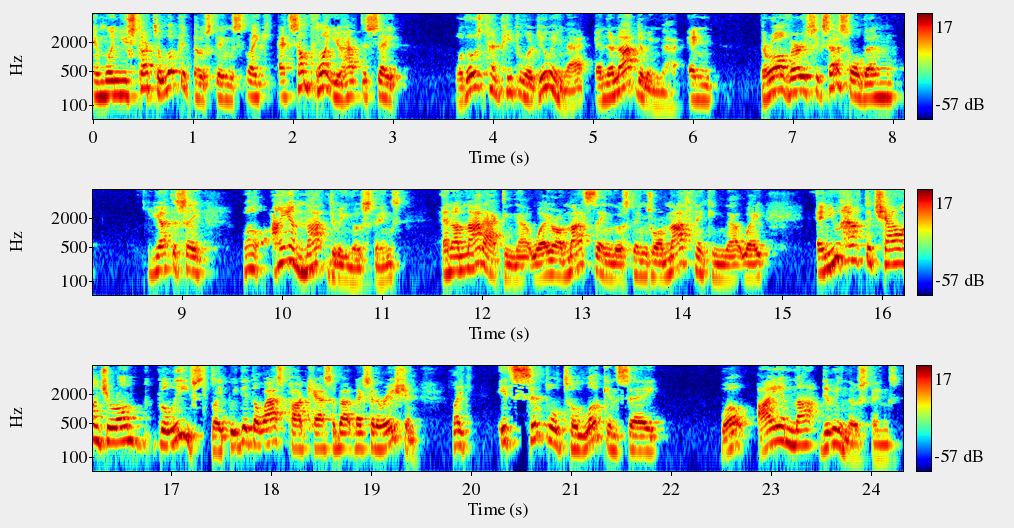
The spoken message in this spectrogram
And when you start to look at those things, like at some point you have to say, well, those 10 people are doing that and they're not doing that. And they're all very successful. Then you have to say, well, I am not doing those things and I'm not acting that way, or I'm not saying those things, or I'm not thinking that way. And you have to challenge your own beliefs, like we did the last podcast about next generation. Like it's simple to look and say, well, I am not doing those things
